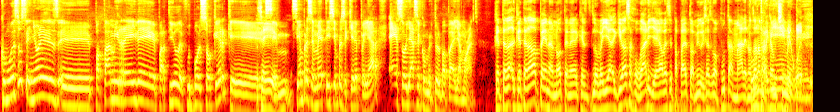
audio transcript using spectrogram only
como esos señores, eh, papá mi rey de partido de fútbol soccer que Sí. se- siempre se mete y siempre se quiere pelear. Eso ya se convirtió el papá de Jamorant. Que te, da- que te daba pena, ¿no? Tener que lo veía, que ibas a jugar y llegaba ese papá de tu amigo y decías como puta madre, nos van a marcar un viene, güey.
